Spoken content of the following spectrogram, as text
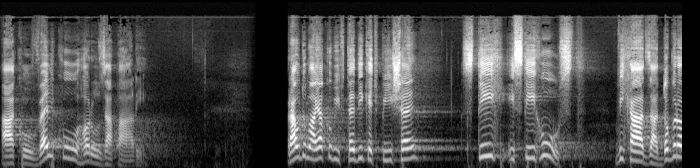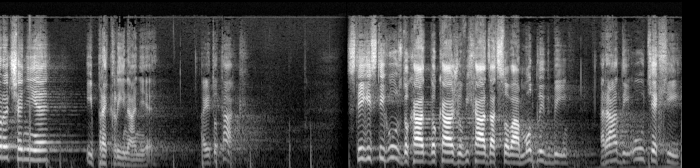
a akú veľkú horu zapáli. Pravdu má Jakubi vtedy, keď píše, z tých istých úst vychádza dobrorečenie i preklínanie. A je to tak. Z tých istých úst dokážu vychádzať slova modlitby, rady, útechy,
